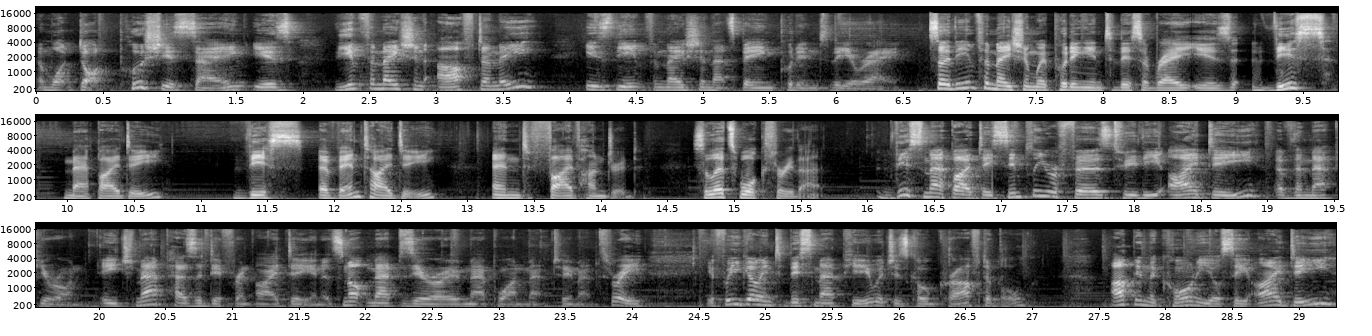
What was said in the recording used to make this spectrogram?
And what dot push is saying is the information after me is the information that's being put into the array. So the information we're putting into this array is this map ID, this event ID, and 500. So let's walk through that. This map ID simply refers to the ID of the map you're on. Each map has a different ID, and it's not map 0, map 1, map 2, map 3. If we go into this map here, which is called Craftable, up in the corner you'll see ID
